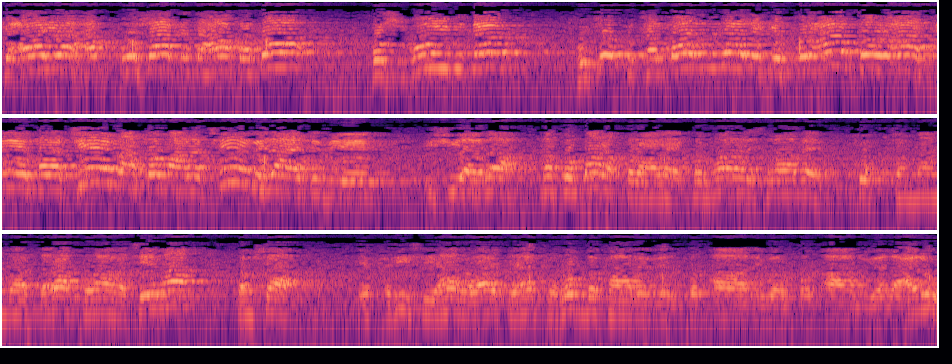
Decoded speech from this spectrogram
که آیا حق پوشاک تها پتا خوشبوئی بھی کر خوشو پچھمان ڈالے لیکن قرآن تو آج دیے سارا چھ باتوں مارا چھ ہدایت دیے۔ اسی آگا نہ کو مارا قرآن ہے، قرآن اسلام ہے تو پچھمان دار درا قرآن چھ نا پہنچا، یہ حدیث یہاں روایت ہے کہ رب کار قرآن اگر قرآن یا لالو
